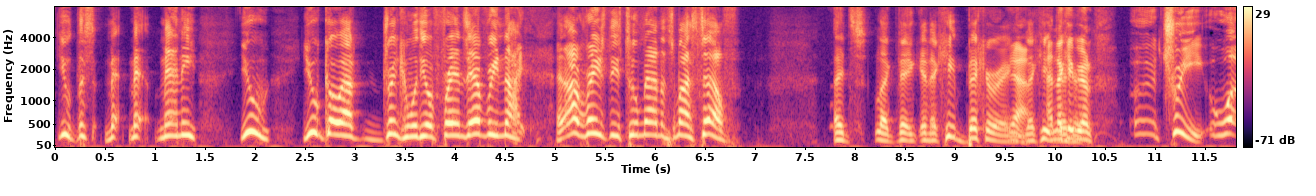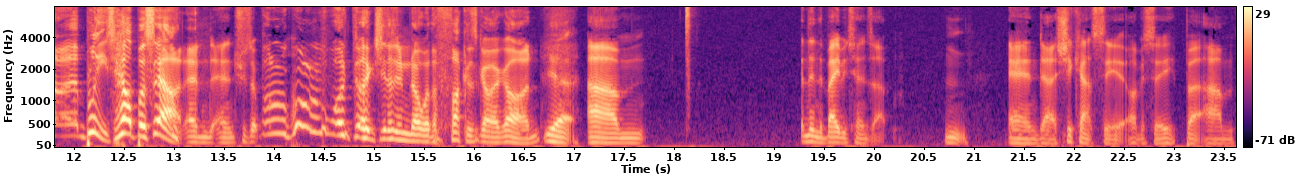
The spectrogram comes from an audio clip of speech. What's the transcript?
You listen, Ma- Ma- Manny. You you go out drinking with your friends every night, and I raised these two mammoths myself. It's like they and they keep bickering. yeah, they keep and they keep going. Uh, tree, wha- please help us out, and and she's like, like she doesn't even know what the fuck is going on. Yeah. Um, and then the baby turns up, Hmm. and uh, she can't see it, obviously. But um,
